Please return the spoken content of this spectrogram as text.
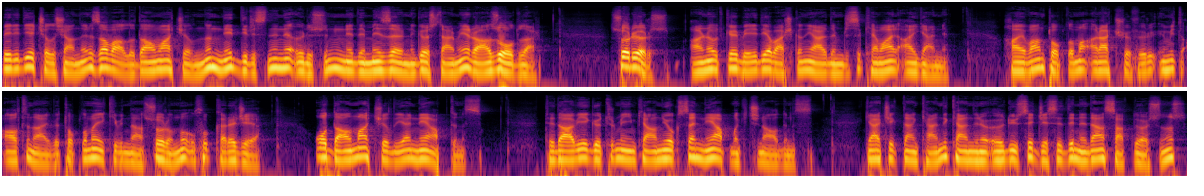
belediye çalışanları zavallı Dalmaçyalı'nın ne dirisini ne ölüsünü ne de mezarını göstermeye razı oldular. Soruyoruz. Arnavutköy Belediye Başkanı Yardımcısı Kemal Aygenli, hayvan toplama araç şoförü Ümit Altınay ve toplama ekibinden sorumlu Ufuk Karaca'ya, o Dalmaçyalı'ya ne yaptınız? Tedaviye götürme imkanı yoksa ne yapmak için aldınız? Gerçekten kendi kendine öldüyse cesedi neden saklıyorsunuz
